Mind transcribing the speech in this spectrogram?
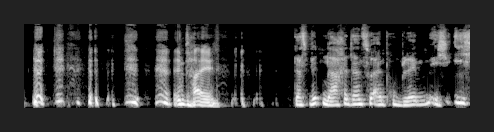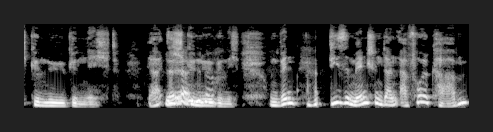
in Teilen. Das wird nachher dann zu einem Problem, ich, ich genüge nicht. Ja, ich ja, ja, genüge genau. nicht. Und wenn diese Menschen dann Erfolg haben,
